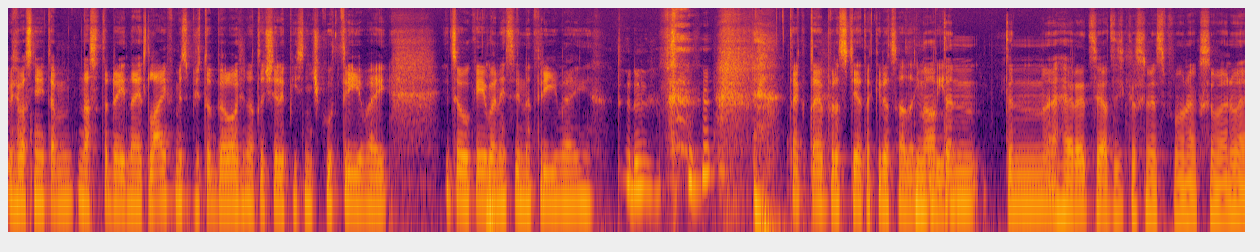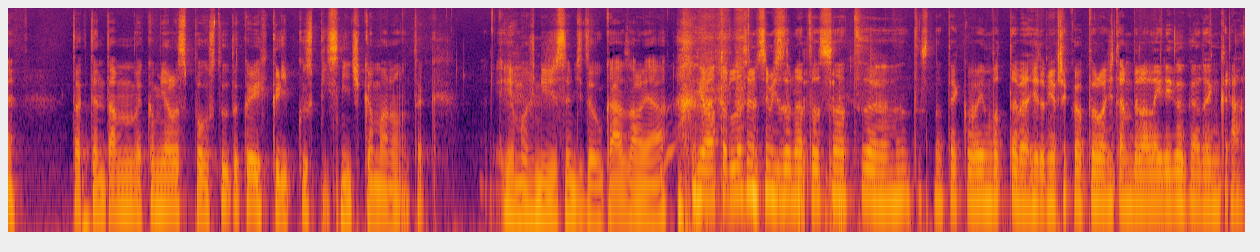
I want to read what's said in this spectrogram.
že vlastně tam na Saturday Night Live, myslím, že to bylo, že natočili písničku Three Way, It's okay when it's in a three way. tak to je prostě taky docela zajímavý. No ten, ten herec, já teďka si nespomenu, jak se jmenuje, tak ten tam jako měl spoustu takových klípků s písničkama, no, tak je možný, že jsem ti to ukázal já. Jo, tohle si myslím, že to na to snad, eh, to snad jako vím od tebe, že to mě překvapilo, že tam byla Lady Gaga tenkrát.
